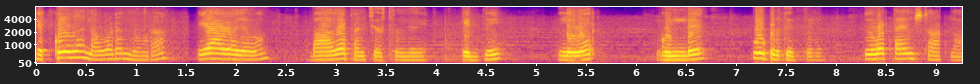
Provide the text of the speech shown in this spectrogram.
ఎక్కువగా నవ్వడం ద్వారా ఏ అవయవం బాగా పనిచేస్తుంది? కిడ్నీ లివర్ గుండె ఊపిరితిత్తులు. Your time start now.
